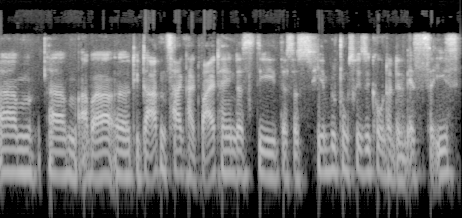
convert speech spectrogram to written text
Ähm, ähm, aber äh, die Daten zeigen halt weiterhin, dass, die, dass das Hirnblutungsrisiko unter den SCIs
